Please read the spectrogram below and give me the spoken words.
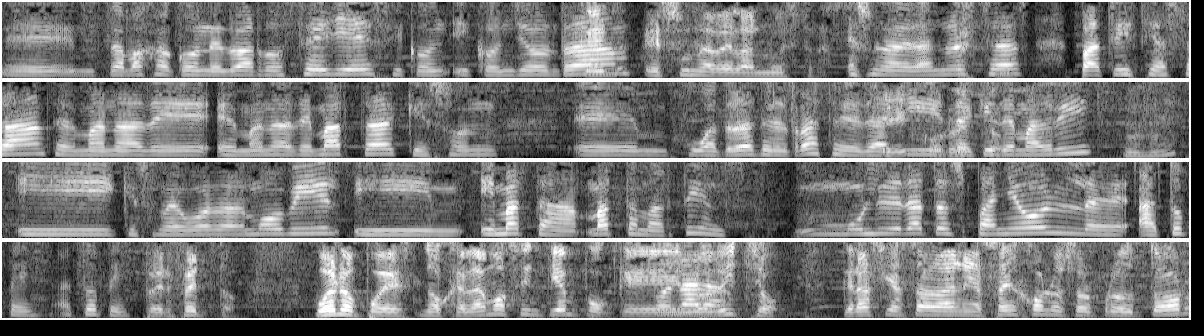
eh, trabaja con Eduardo Celles y con, y con John Ram. Que es una de las nuestras. Es una de las nuestras. Patricia Sanz, hermana de, hermana de Marta, que son eh, jugadoras del RACE de Sí, aquí, de aquí de Madrid, y que se me borra el móvil, y, y Marta, Marta Martins, un liderato español eh, a tope, a tope. Perfecto. Bueno, pues nos quedamos sin tiempo, que Pues lo dicho. Gracias a Dani Asenjo, nuestro productor,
